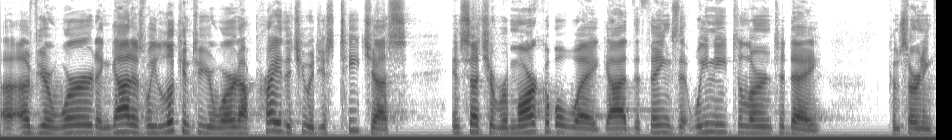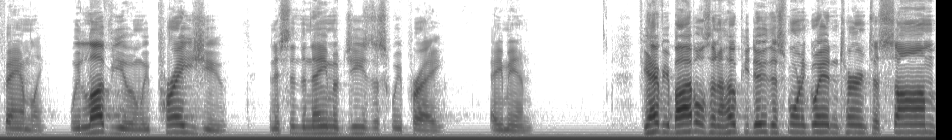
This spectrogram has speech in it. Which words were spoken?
uh, of your word. And God, as we look into your word, I pray that you would just teach us in such a remarkable way, God, the things that we need to learn today concerning family. We love you and we praise you. And it's in the name of Jesus we pray. Amen. If you have your Bibles, and I hope you do this morning, go ahead and turn to Psalm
